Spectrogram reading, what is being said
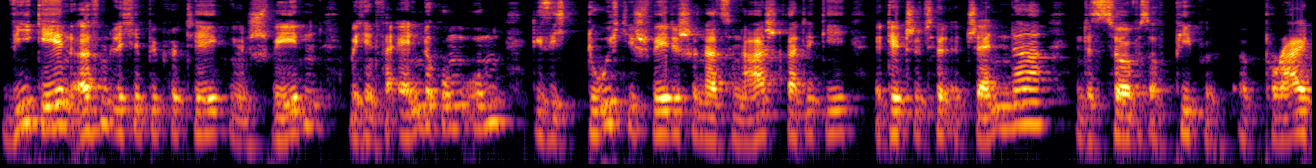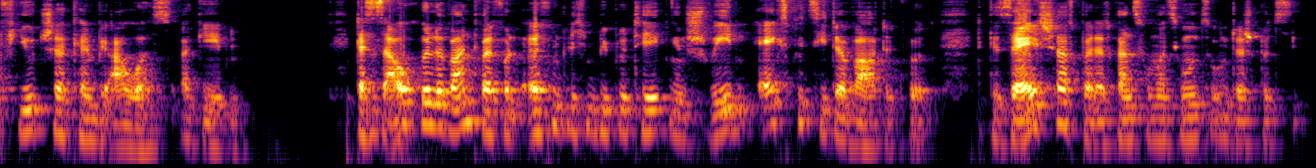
Wie gehen öffentliche Bibliotheken in Schweden mit den Veränderungen um, die sich durch die schwedische Nationalstrategie A Digital Agenda in the Service of People, A Bright Future Can Be Ours ergeben? Das ist auch relevant, weil von öffentlichen Bibliotheken in Schweden explizit erwartet wird, die Gesellschaft bei der Transformation zu unterstützen.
